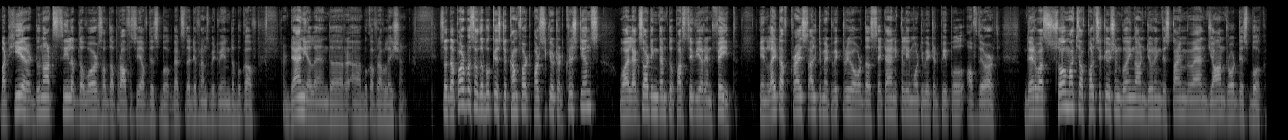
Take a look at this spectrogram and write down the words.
but here do not seal up the words of the prophecy of this book. That's the difference between the book of daniel and the uh, book of revelation. So, the purpose of the book is to comfort persecuted Christians while exhorting them to persevere in faith in light of Christ's ultimate victory over the satanically motivated people of the earth. There was so much of persecution going on during this time when John wrote this book.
